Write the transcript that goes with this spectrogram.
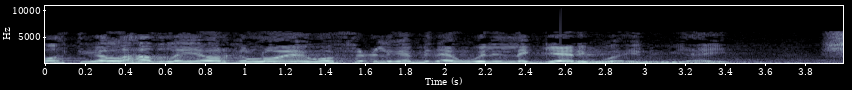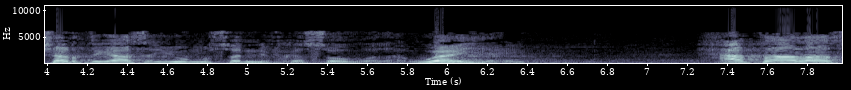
wakhtiga la hadlaya marka loo eego ficliga mid aan weli la gaarin waa inuu yahay. Shardigaas ayuu musanifka soo wadaa waa yahay. Xataadaas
